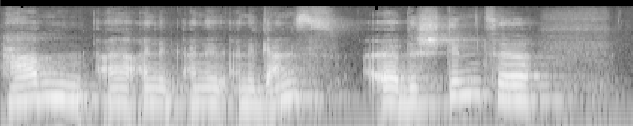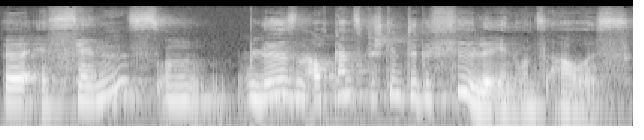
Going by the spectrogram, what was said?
haben äh, eine, eine, eine ganz äh, bestimmte äh, Essenz und lösen auch ganz bestimmte Gefühle in uns aus.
